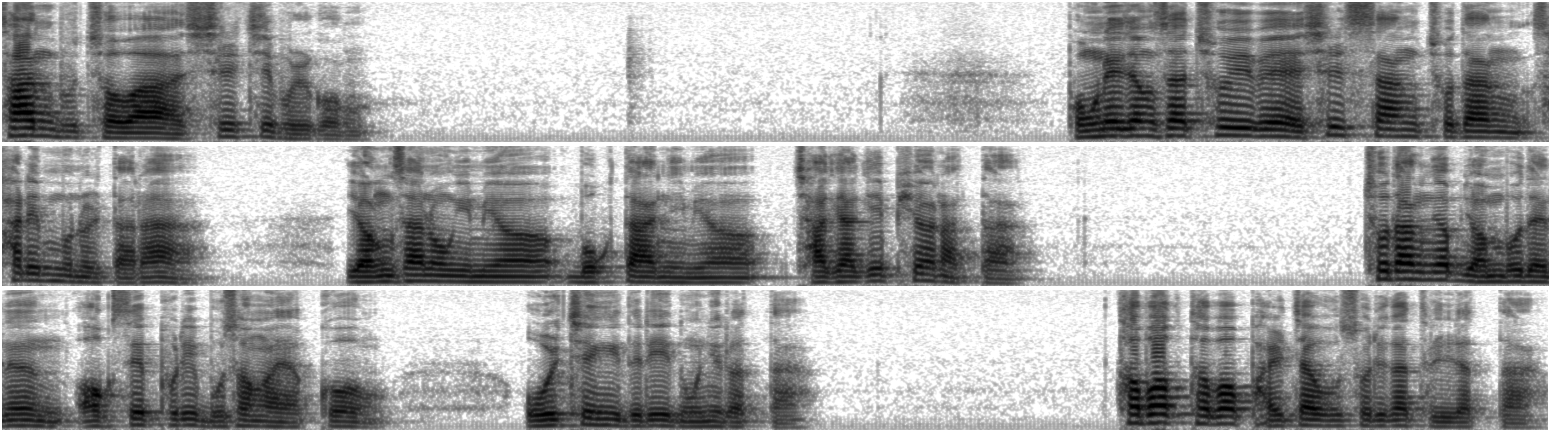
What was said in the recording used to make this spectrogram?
산부처와 실지불공 복례정사 초입의 실상초당 살인문을 따라 영산홍이며 목단이며 작약이 피어났다. 초당 옆 연보대는 억새풀이 무성하였고 올챙이들이 논일었다. 터벅터벅 발자국 소리가 들렸다.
